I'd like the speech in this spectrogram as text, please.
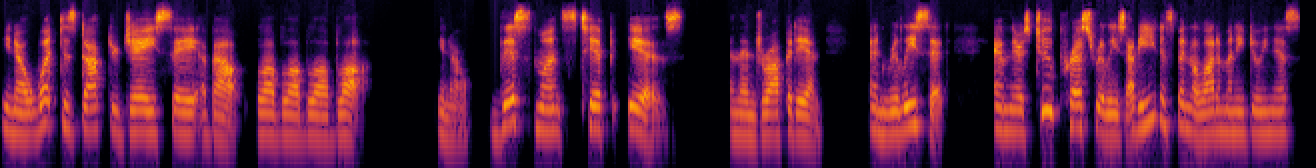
You know what does dr j say about blah blah blah blah? You know this month's tip is, and then drop it in and release it. And there's two press release. I mean, you can spend a lot of money doing this.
